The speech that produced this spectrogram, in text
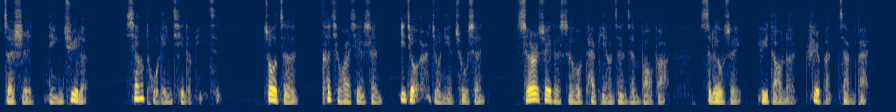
这是凝聚了乡土灵气的名字。作者客气话先生，一九二九年出生。十二岁的时候，太平洋战争爆发；十六岁遇到了日本战败。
